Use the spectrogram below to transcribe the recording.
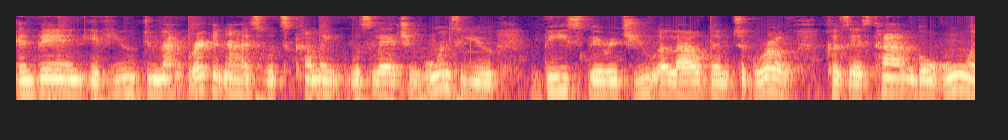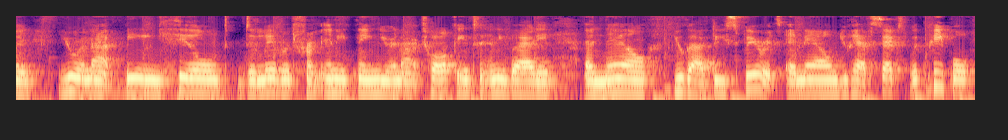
And then if you do not recognize what's coming, what's latching onto you, these spirits, you allow them to grow. Because as time go on, you are not being healed, delivered from anything. You're not talking to anybody. And now you got these spirits. And now you have sex with people.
